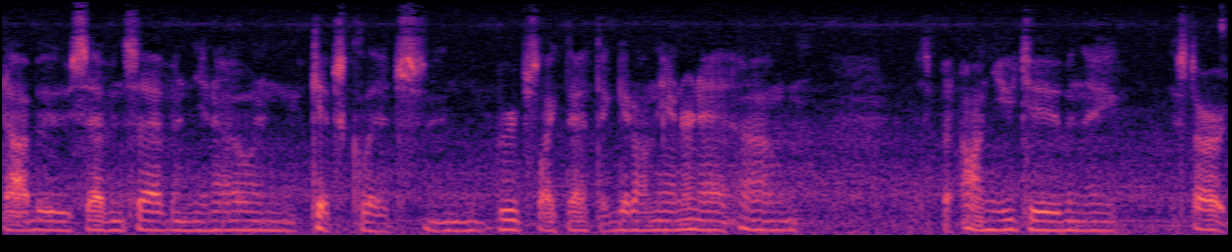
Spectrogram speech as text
Dahboo77, you know, and Kips Clips and groups like that that get on the internet, um, on YouTube, and they start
